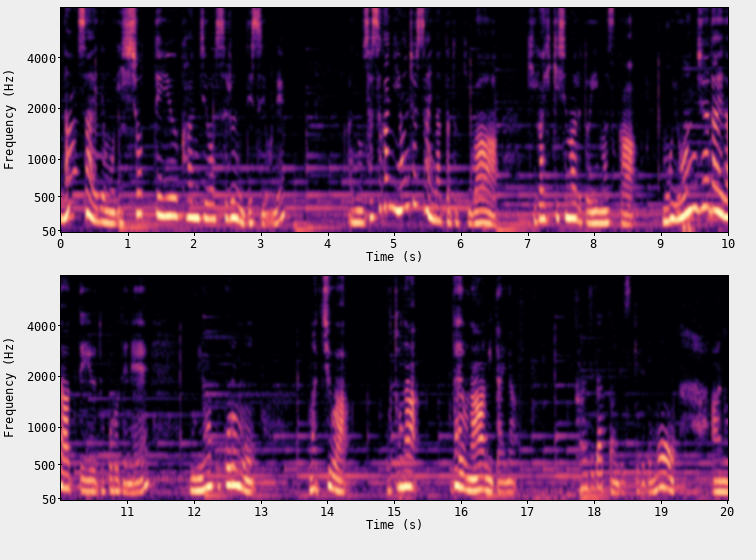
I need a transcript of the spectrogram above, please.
何歳でも一緒っていう感じはするんですよね。あのさすがに40歳になった時は気が引き締まると言いますかもう40代だっていうところでねもう身も心も街は大人だよなみたいな感じだったんですけれどもあの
